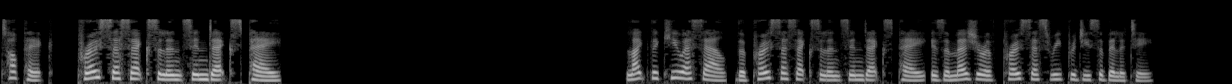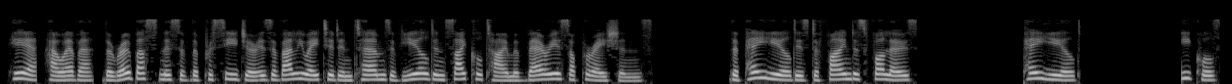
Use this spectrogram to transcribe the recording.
Topic: Process Excellence Index Pay. Like the QSL, the Process Excellence Index Pay is a measure of process reproducibility. Here, however, the robustness of the procedure is evaluated in terms of yield and cycle time of various operations. The pay yield is defined as follows. Pay yield equals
